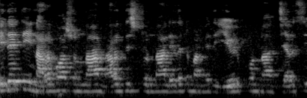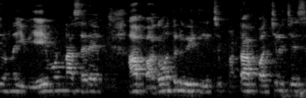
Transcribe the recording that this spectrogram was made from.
ఏదైతే ఈ నరభాష ఉన్నా నరదిష్టి ఉన్నా లేదంటే మన మీద ఏడుపు ఉన్నా జలసి ఉన్నా ఇవి ఏవి ఉన్నా సరే ఆ భగవంతుడు వీటి నుంచి పటా పంచులు చేసి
